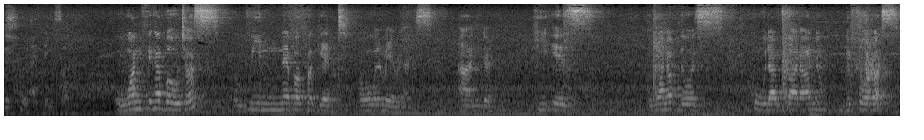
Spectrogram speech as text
I think so. One thing about us, we never forget our Wolmerians. And he is one of those who would have gone on before us.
